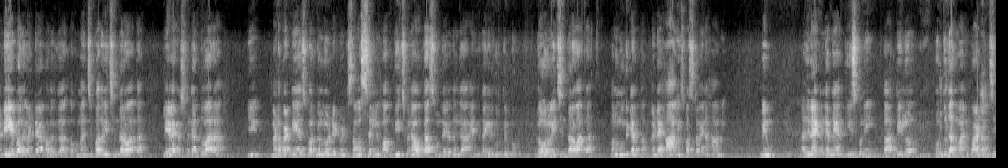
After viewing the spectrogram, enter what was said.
అంటే ఏ పదవి అంటే ఆ పదవి కాదు. ఒక మంచి పదవి ఇచ్చిన తర్వాత లీలాకృష్ణ గారి ద్వారా ఈ మండపేట నియోజకవర్గంలో ఉండేటువంటి సమస్యల్ని మాకు తీర్చుకునే అవకాశం ఉండే విధంగా ఆయనకి తగిన గుర్తింపు గౌరవం ఇచ్చిన తర్వాత మనం ముందుకెళ్తాం. అంటే హామీ స్పష్టమైన హామీ. మేము అధినాయక నిర్ణయం తీసుకుని పార్టీలో పొత్తు ధర్మాన్ని పాటించి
